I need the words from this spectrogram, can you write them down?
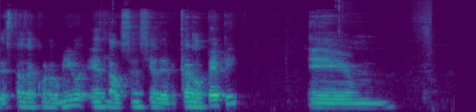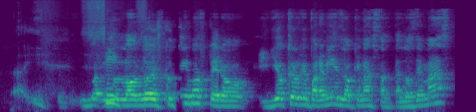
estás de acuerdo conmigo, es la ausencia de Ricardo Pepi. Eh, Sí. Lo, discutimos, pero yo creo que para mí es lo que más falta. Los demás,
